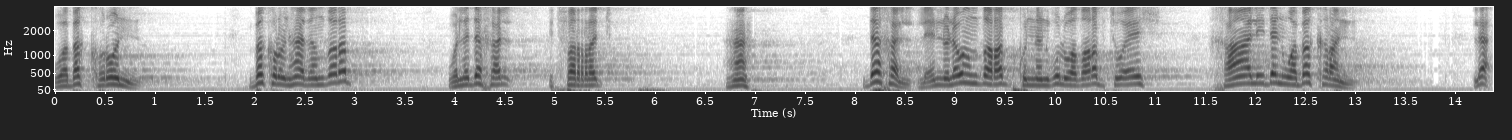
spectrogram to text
وبكر. بكر هذا انضرب ولا دخل يتفرج؟ ها؟ دخل لأنه لو انضرب كنا نقول وضربت إيش؟ خالدا وبكرا. لا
